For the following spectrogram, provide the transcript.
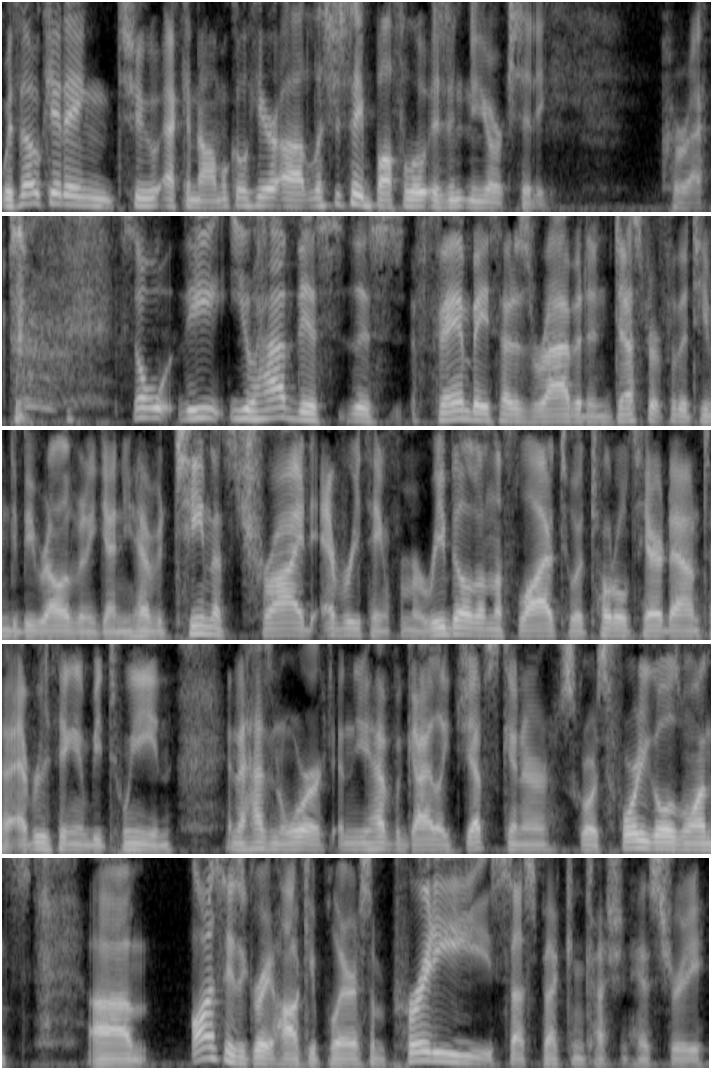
Without getting too economical here, uh, let's just say Buffalo isn't New York City. Correct. So the you have this this fan base that is rabid and desperate for the team to be relevant again. You have a team that's tried everything from a rebuild on the fly to a total teardown to everything in between, and it hasn't worked. And you have a guy like Jeff Skinner scores forty goals once. Um, honestly, he's a great hockey player. Some pretty suspect concussion history.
